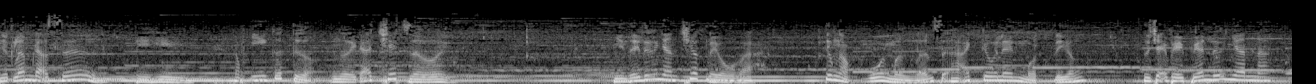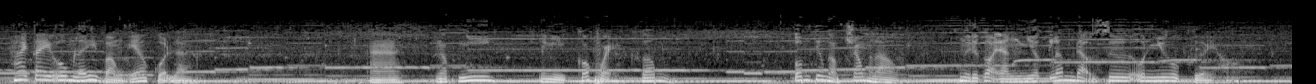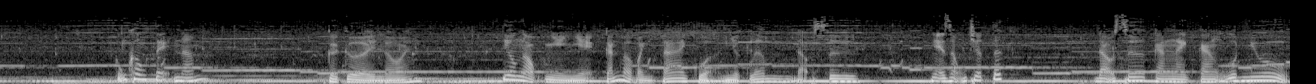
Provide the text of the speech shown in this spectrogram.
Nhược lâm đạo sư, Hì hì. Ngọc Nhi cứ tưởng người đã chết rồi. Nhìn thấy nữ nhân trước lều và Tiêu Ngọc vui mừng lớn sợ hãi kêu lên một tiếng. Rồi chạy về phía nữ nhân à, Hai tay ôm lấy vòng eo của là À Ngọc Nhi, Người nghỉ có khỏe không? Ôm Tiêu Ngọc trong lòng, Người được gọi là Nhược Lâm Đạo Sư ôn nhu cười hỏi. Cũng không tệ lắm. Cười cười nói Tiêu Ngọc nhẹ nhẹ cắn vào vành tai của Nhược Lâm Đạo Sư. Nhẹ giọng chưa tức. Đạo Sư càng ngày càng ôn nhu.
